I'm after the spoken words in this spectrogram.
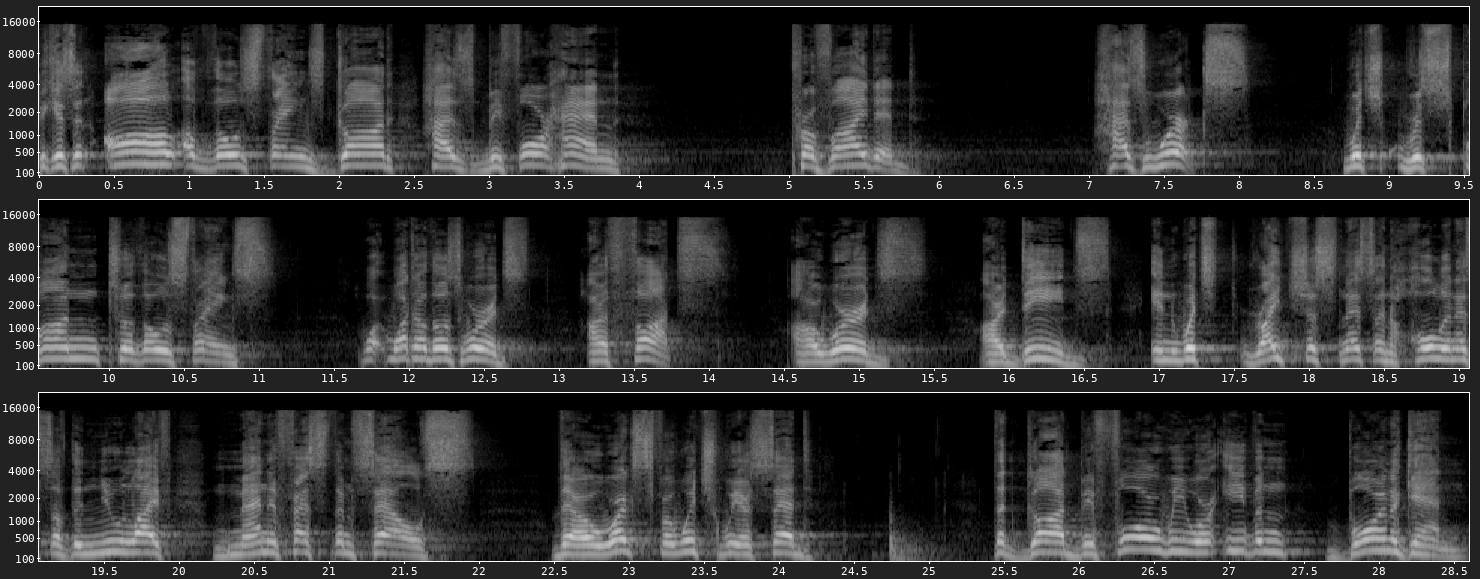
Because in all of those things, God has beforehand provided, has works which respond to those things. What, what are those words? Our thoughts, our words, are deeds in which righteousness and holiness of the new life manifest themselves. There are works for which we are said that God, before we were even born again,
